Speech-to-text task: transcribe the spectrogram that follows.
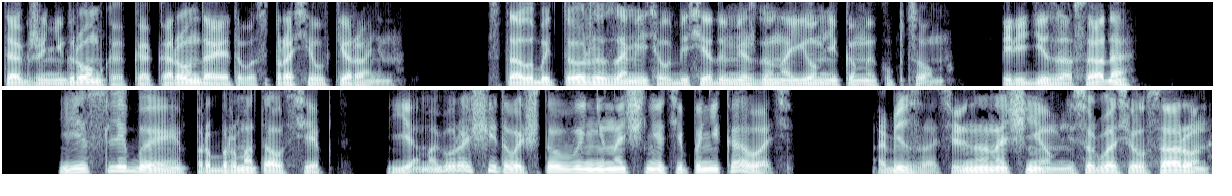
Так же негромко, как Арон до этого спросил Керанин. Стало быть, тоже заметил беседу между наемником и купцом. «Впереди засада?» «Если бы», — пробормотал Септ, — «я могу рассчитывать, что вы не начнете паниковать». «Обязательно начнем», — не согласился Арон.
